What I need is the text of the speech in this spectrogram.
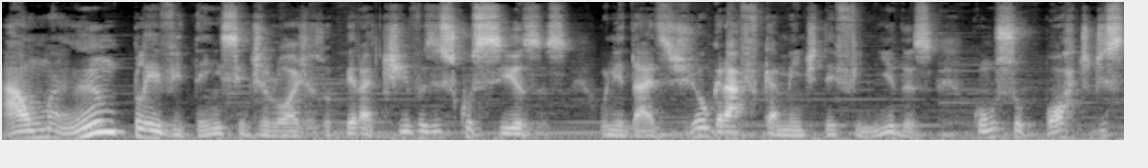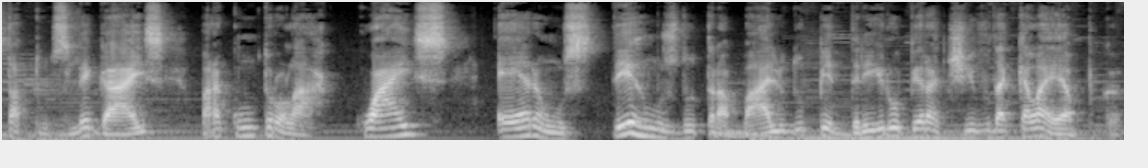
há uma ampla evidência de lojas operativas escocesas, unidades geograficamente definidas com o suporte de estatutos legais para controlar quais eram os termos do trabalho do pedreiro operativo daquela época.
